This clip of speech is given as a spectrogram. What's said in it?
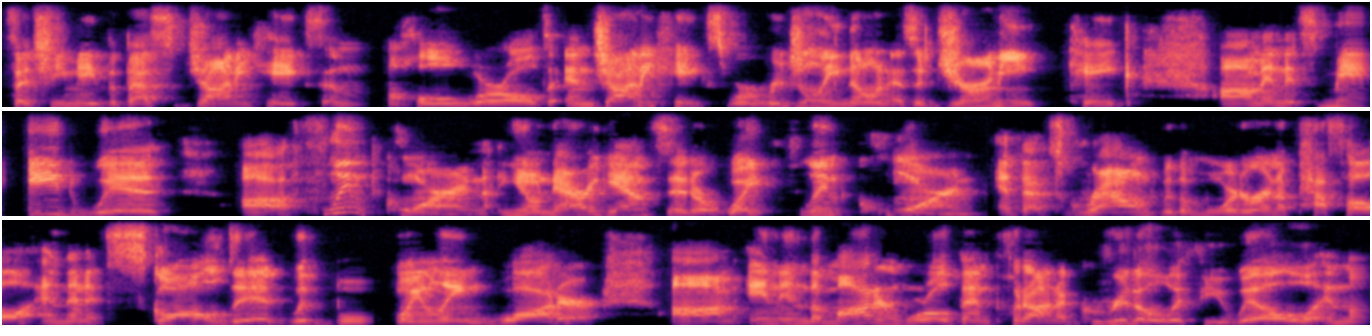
said she made the best Johnny cakes in the whole world. And Johnny cakes were originally known as a journey cake, um, and it's made with uh, flint corn, you know, Narragansett or white flint corn, and that's ground with a mortar and a pestle, and then it's scalded with boiling water. Um, and in the modern world, then put on a griddle, if you will. In the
